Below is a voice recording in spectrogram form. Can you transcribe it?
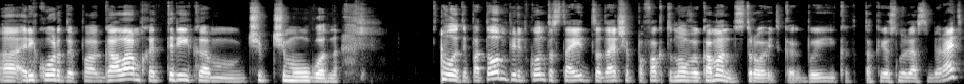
э, рекорды по голам, хэт-трикам, чему угодно. Вот, и потом перед Конто стоит задача по факту новую команду строить, как бы, и как так ее с нуля собирать.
